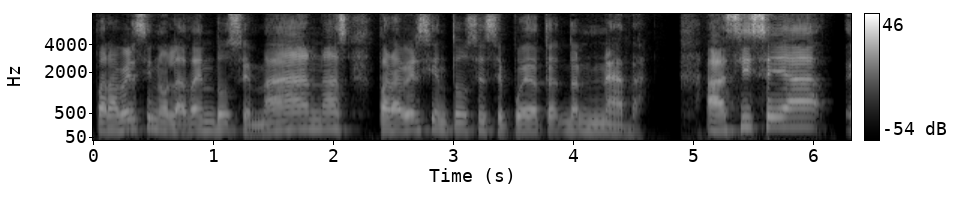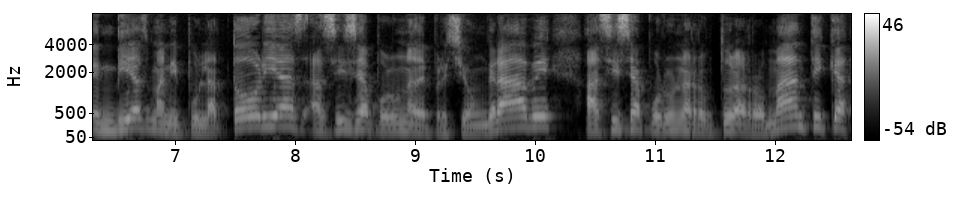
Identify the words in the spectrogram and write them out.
para ver si nos la da en dos semanas, para ver si entonces se puede. Nada. Así sea en vías manipulatorias, así sea por una depresión grave, así sea por una ruptura romántica,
